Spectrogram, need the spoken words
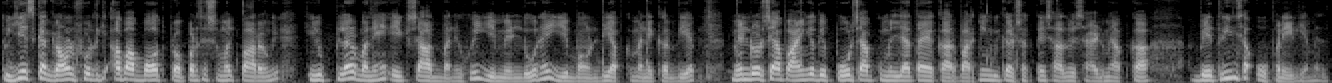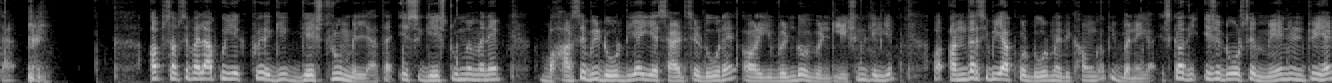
तो ये इसका ग्राउंड फ्लोर की अब आप बहुत प्रॉपर से समझ पा रहे होंगे कि जो पिलर बने हैं, एक साथ बने हुए, ये मेन डोर है, ये बाउंड्री आपका मैंने कर दिया है। मेन डोर से आप आएँगे तो ये पोर्च आपको मिल जाता है कार पार्किंग भी कर सकते हैं, साथ में साइड में आपका बेहतरीन सा ओपन एरिया मिलता है। अब सबसे पहले आपको ये गेस्ट रूम मिल जाता है। इस गेस्ट रूम में मैंने बाहर से भी डोर दिया, ये साइड से डोर है और ये विंडो वेंटिलेशन के लिए। और अंदर से भी आपको डोर मैं दिखाऊँगा भी बनेगा। इसका इस डोर से मेन एंट्री है,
